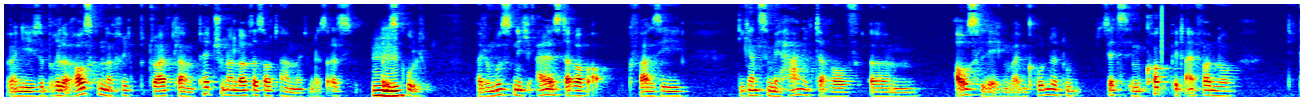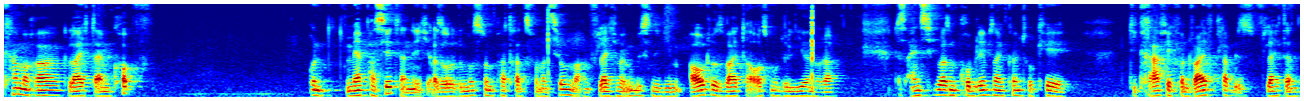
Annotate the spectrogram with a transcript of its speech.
wenn diese Brille rauskommt, dann kriegt Drive klar ein Patch und dann läuft das auch damit und das ist alles, mhm. alles gut. Weil du musst nicht alles darauf quasi, die ganze Mechanik darauf ähm, auslegen, weil im Grunde du setzt im Cockpit einfach nur die Kamera gleich deinem Kopf und mehr passiert da nicht. Also du musst nur ein paar Transformationen machen. Vielleicht müssen die die Autos weiter ausmodellieren oder das Einzige, was ein Problem sein könnte, okay, die Grafik von Drive Club ist vielleicht dann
